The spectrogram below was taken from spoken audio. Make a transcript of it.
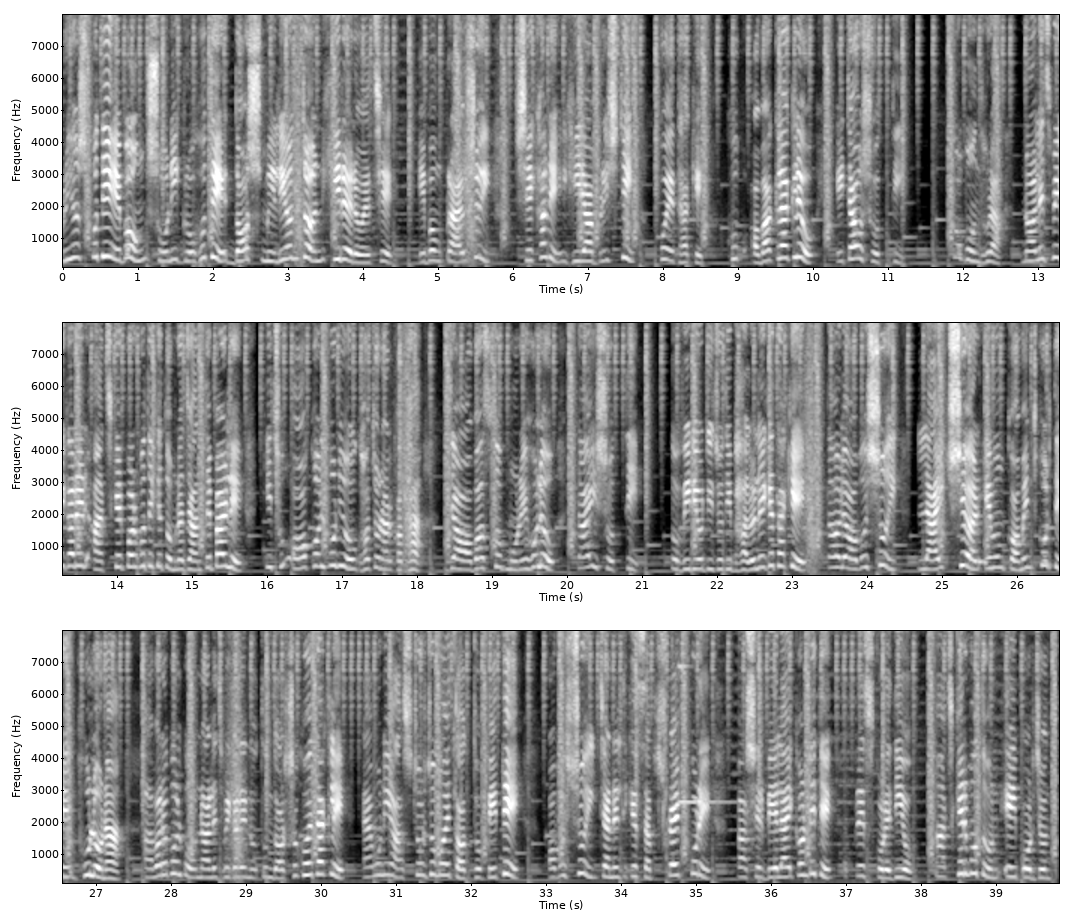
বৃহস্পতি এবং শনি গ্রহতে দশ মিলিয়ন টন হিরে রয়েছে এবং প্রায়শই সেখানে হীরা বৃষ্টি হয়ে থাকে। খুব অবাক লাগলেও এটাও সত্যি। তো বন্ধুরা নলেজ মেকারের আজকের পর্ব থেকে তোমরা জানতে পারলে কিছু অকল্পনীয় ঘটনার কথা, যা অবাস্তব মনে হলেও তাই সত্যি। তো ভিডিওটি যদি ভালো লেগে থাকে, তাহলে অবশ্যই লাইক শেয়ার এবং কমেন্ট করতে ভুলো না। আবারও বলব নলেজ মেকারের নতুন দর্শক হয়ে থাকলে এমনই আশ্চর্যময় তথ্য পেতে অবশ্যই চ্যানেলটিকে সাবস্ক্রাইব করে পাশের বেল আইকনটিতে প্রেস করে দিও। আজকের মতন এই পর্যন্ত।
